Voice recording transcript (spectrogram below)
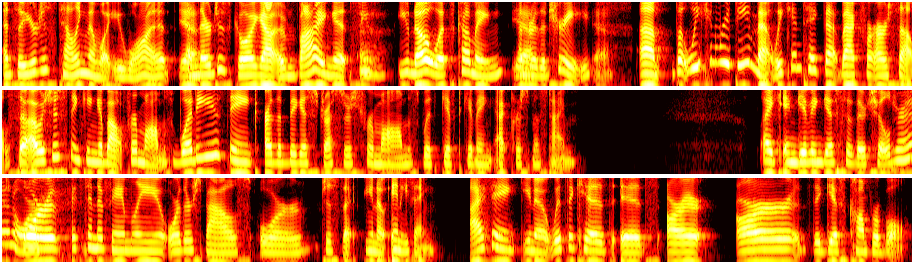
And so you're just telling them what you want, Yeah. and they're just going out and buying it. So you, you know what's coming Yeah. under the tree. yeah. Um, but we can redeem that. We can take that back for ourselves. So I was just thinking about for moms, what do you think are the biggest stressors for moms with gift giving at Christmas time? Like in giving gifts to their children, or, Or extended family or their spouse or just that, you know, anything. I think you know, with the kids, it's are are the gifts comparable?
